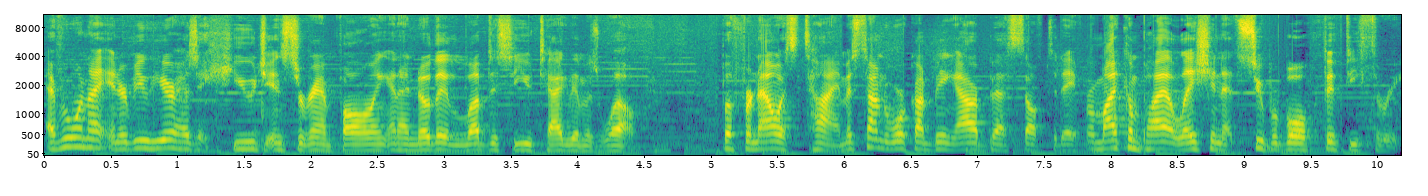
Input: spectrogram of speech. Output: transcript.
Everyone I interview here has a huge Instagram following, and I know they'd love to see you tag them as well. But for now, it's time. It's time to work on being our best self today for my compilation at Super Bowl 53.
